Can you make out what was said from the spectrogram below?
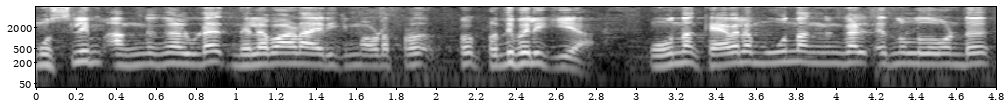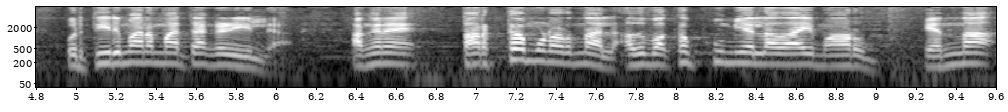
മുസ്ലിം അംഗങ്ങളുടെ നിലപാടായിരിക്കും അവിടെ പ്ര- പ്ര- പ്രതിഫലിക്കുക. മൂന്ന് കേവലം മൂന്നംഗങ്ങൾ എന്നുള്ളതുകൊണ്ട് ഒരു തീരുമാനം മാറ്റാൻ കഴിയില്ല. അങ്ങനെ തർക്കമുണർന്നാൽ അത് വഖഫ് ഭൂമി അല്ലാതായി മാറും എന്ന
